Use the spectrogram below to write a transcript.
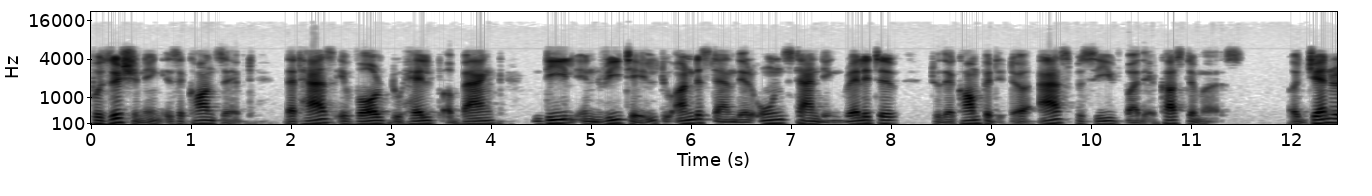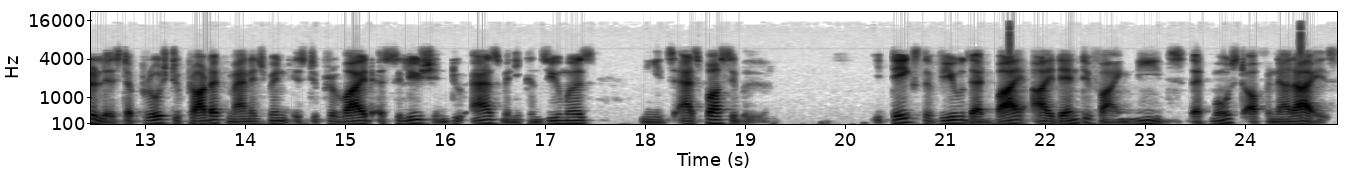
Positioning is a concept that has evolved to help a bank deal in retail to understand their own standing relative to their competitor as perceived by their customers. A generalist approach to product management is to provide a solution to as many consumers' needs as possible. It takes the view that by identifying needs that most often arise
